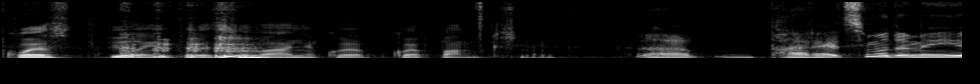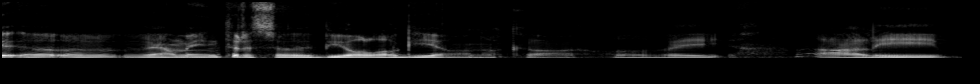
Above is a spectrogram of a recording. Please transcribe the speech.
koja su ti bila interesovanja koja, koja pamtiš negde? Pa recimo da me uh, veoma interesuje biologija, ono kao, ovaj, ali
